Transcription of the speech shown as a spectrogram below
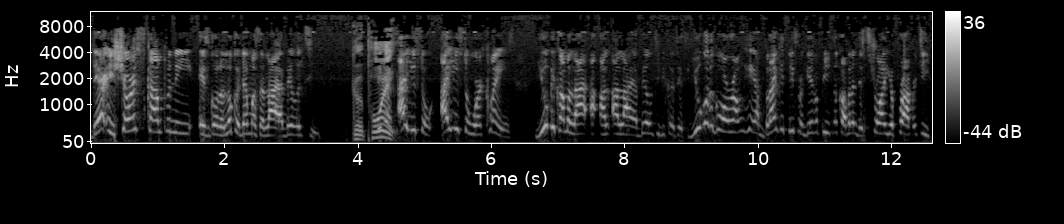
their insurance company is going to look at them as a liability. Good point. Because I used to, I used to work claims. You become a, li- a, a liability because if you're going to go around here and blanketly forgive people coming and destroy your property,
